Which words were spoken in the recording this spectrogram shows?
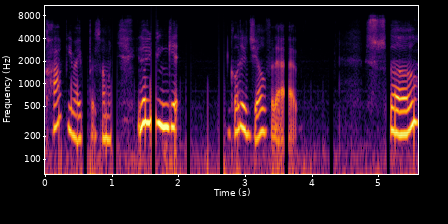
copyright for someone. You know, you can get, go to jail for that. So,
